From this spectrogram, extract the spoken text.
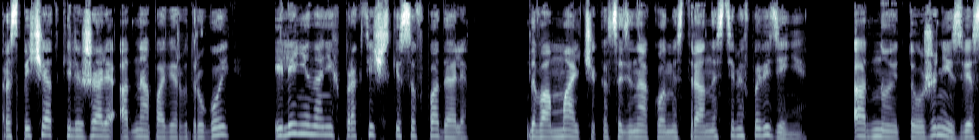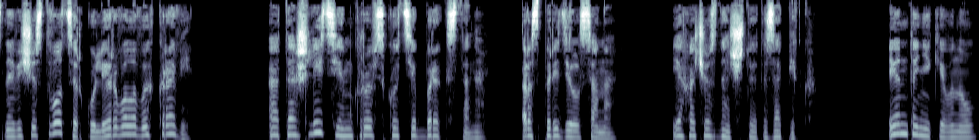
Распечатки лежали одна поверх другой, и линии на них практически совпадали. Два мальчика с одинаковыми странностями в поведении. Одно и то же неизвестное вещество циркулировало в их крови. «Отошлите им кровь Скотти Брэкстона», — распорядилась она. «Я хочу знать, что это за пик». Энтони кивнул.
